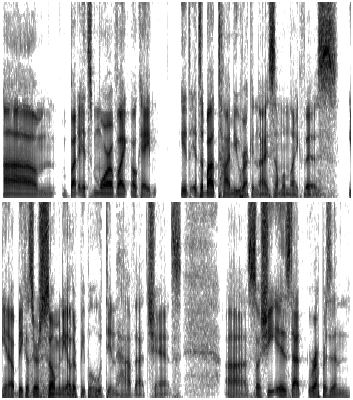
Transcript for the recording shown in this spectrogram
um, but it's more of like okay, it, it's about time you recognize someone like this, you know, because there's so many other people who didn't have that chance. Uh, so she is that represent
